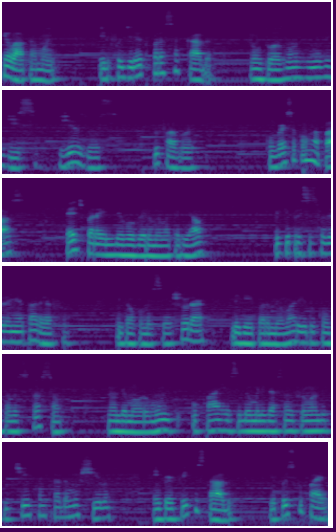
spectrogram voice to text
Relata a mãe. Ele foi direto para a sacada, juntou as mãozinhas e disse: Jesus, por favor, conversa com o rapaz Pede para ele devolver o meu material, porque preciso fazer a minha tarefa. Então comecei a chorar, liguei para meu marido contando a situação. Não demorou muito, o pai recebeu uma ligação informando que tinha encontrado a mochila em perfeito estado. Depois que o pai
